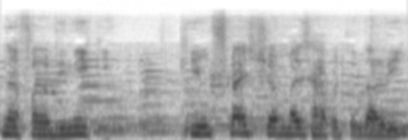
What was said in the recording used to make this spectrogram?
na fala de Nick, que o Flash é o mais rápido dali,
